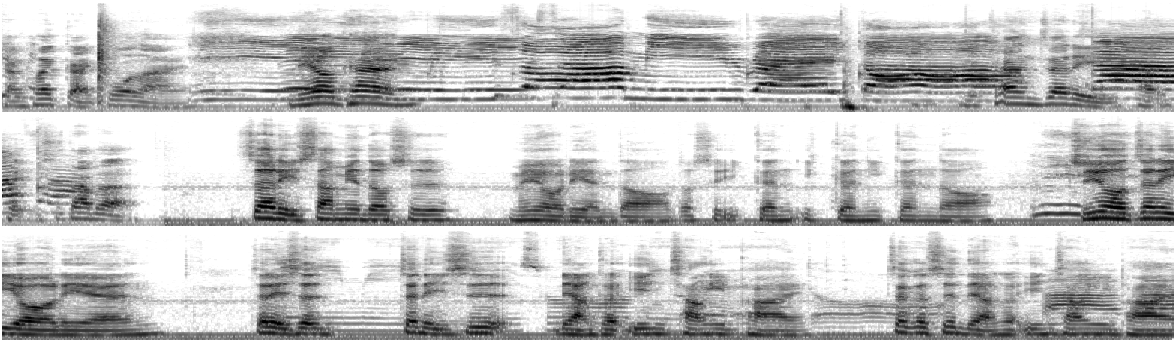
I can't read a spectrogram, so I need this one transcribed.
赶快改过来。你要看。咪咪嗦咪瑞哆。你看这里，可以，stop。这里上面都是没有连的哦，都是一根一根一根的哦。只有这里有连，这里是这里是两个音唱一拍，这个是两个音唱一拍，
